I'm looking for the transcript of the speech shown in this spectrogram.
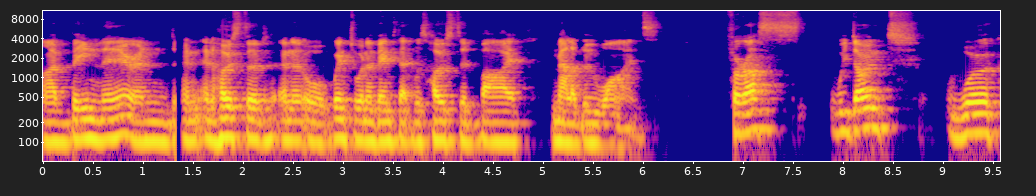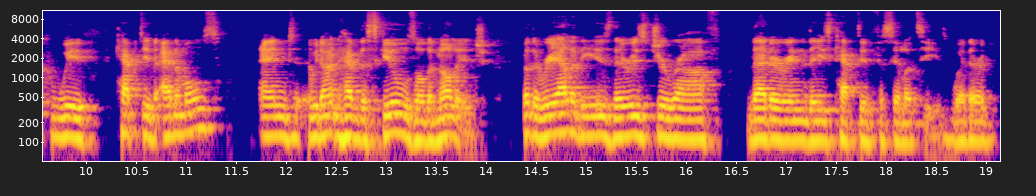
I've been there and, and, and hosted and or went to an event that was hosted by Malibu Wines. For us, we don't work with captive animals and we don't have the skills or the knowledge. But the reality is there is giraffe that are in these captive facilities, whether it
